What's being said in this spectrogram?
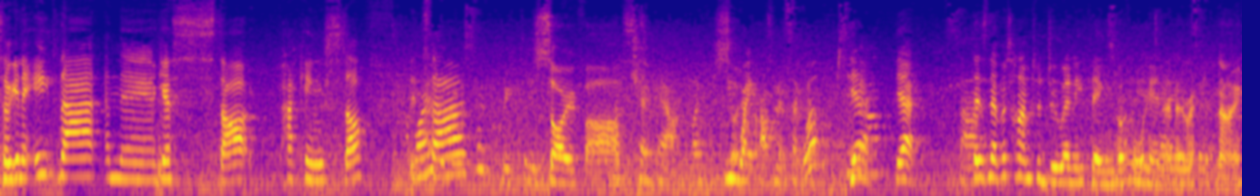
So we're gonna eat that and then I guess start packing stuff. It's Why sad. is it so quickly? So fast. Check out. Like So you wake up and it's like, well, see Yeah, ya. yeah. There's never time to do anything beforehand, I don't reckon, no.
